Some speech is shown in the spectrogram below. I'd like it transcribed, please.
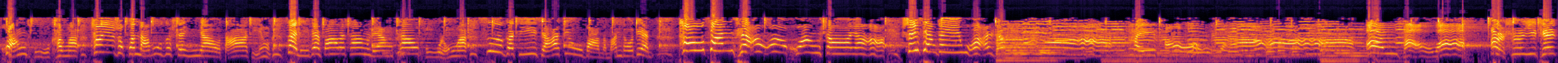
黄土坑啊！常言说，宽打木子深要打井，在里边扒拉上两条土龙啊，四个机甲就把那馒头店掏瞧啊。黄沙呀，谁想给我扔啊？黑头啊！安嫂啊，二十一天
